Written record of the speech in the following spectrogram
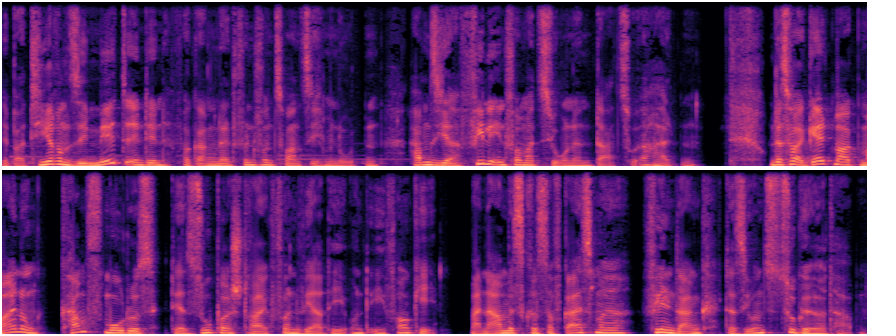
Debattieren Sie mit. In den vergangenen 25 Minuten haben Sie ja viele Informationen dazu erhalten. Und das war Geldmarkt Meinung Kampfmodus der Superstreik von Verdi und EVG. Mein Name ist Christoph Geismeier. Vielen Dank, dass Sie uns zugehört haben.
